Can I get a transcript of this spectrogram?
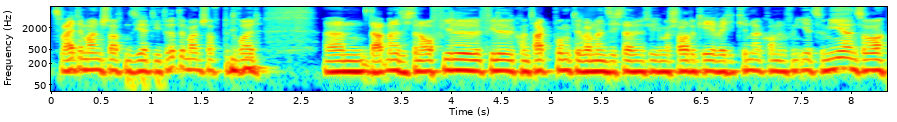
zweite Mannschaft und sie hat die dritte Mannschaft betreut. Mhm. Da hat man natürlich dann auch viel, viel Kontaktpunkte, weil man sich dann natürlich immer schaut, okay, welche Kinder kommen von ihr zu mir und so.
